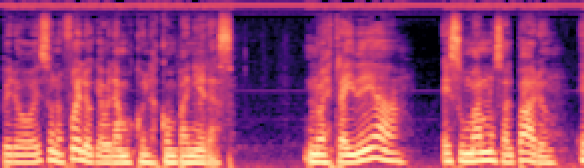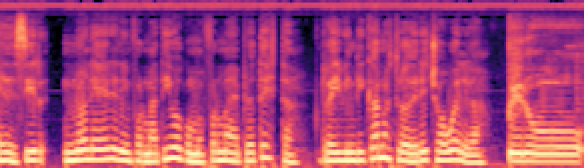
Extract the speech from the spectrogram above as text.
pero eso no fue lo que hablamos con las compañeras. Nuestra idea es sumarnos al paro, es decir, no leer el informativo como forma de protesta, reivindicar nuestro derecho a huelga. Pero,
